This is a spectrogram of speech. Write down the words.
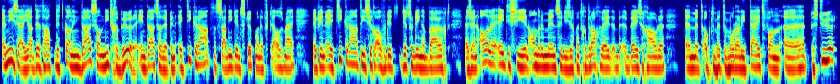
En die zei, ja, dit, had, dit kan in Duitsland niet gebeuren. In Duitsland heb je een ethiekraad, dat staat niet in het stuk, maar dat vertel ze mij. Heb je een ethiekraad die zich over dit, dit soort dingen buigt. Er zijn allerlei ethici en andere mensen die zich met gedrag bezighouden. En met, ook met de moraliteit van uh, het bestuur.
